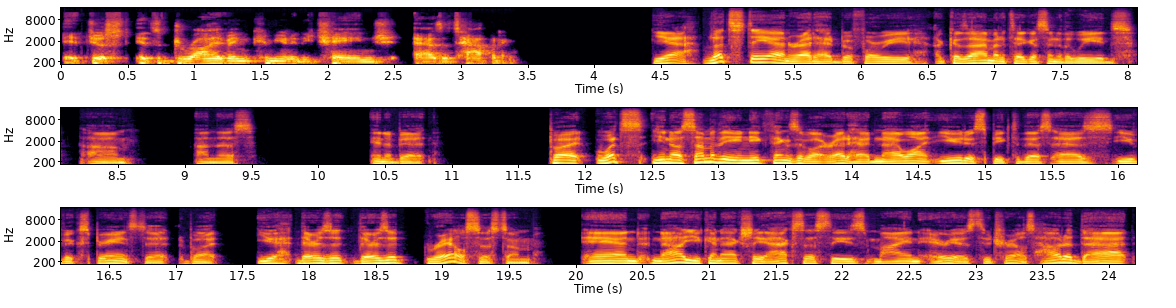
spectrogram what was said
it just it's driving community change as it's happening. Yeah let's stay on redhead before we because i'm going to take us into the weeds um, on this in a bit. But what's you know some of the unique things about redhead and i want you to speak to this as you've experienced it but you there's a there's a rail system and now you can actually access these mine areas through trails. How did that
